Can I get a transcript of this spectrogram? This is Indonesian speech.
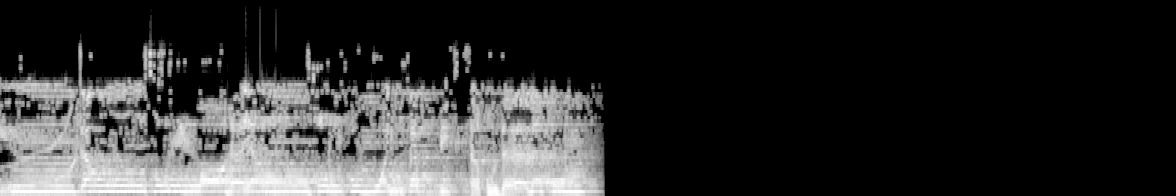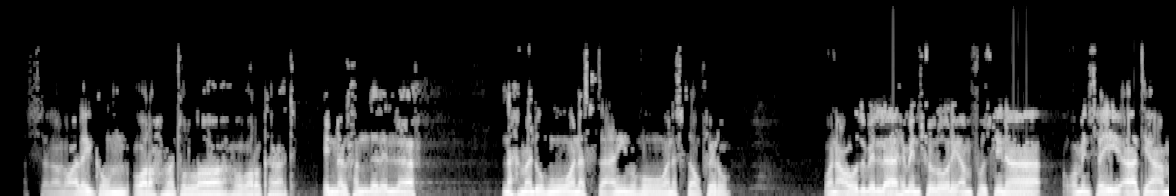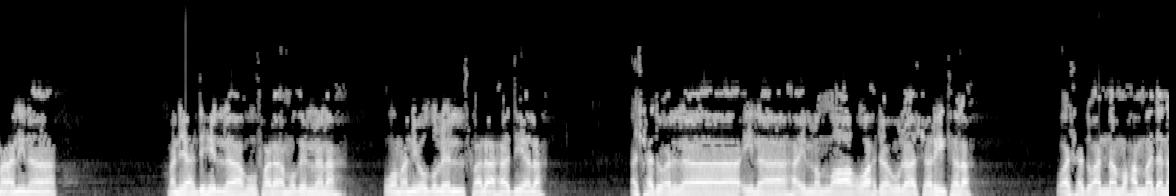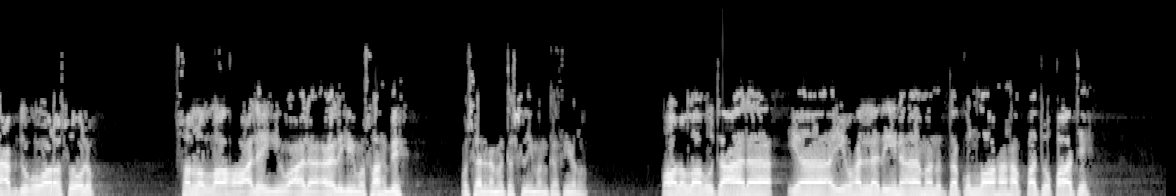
إن تنصروا الله ينصركم ويثبت أقدامكم. السلام عليكم ورحمة الله وبركاته. إن الحمد لله نحمده ونستعينه ونستغفره ونعوذ بالله من شرور أنفسنا ومن سيئات أعمالنا من يهده الله فلا مضل له ومن يضلل فلا هادي له. أشهد أن لا إله إلا الله وحده لا شريك له وأشهد أن محمدا عبده ورسوله صلى الله عليه وعلى آله وصحبه وسلم تسليما كثيرا. قال الله تعالى يا أيها الذين آمنوا اتقوا الله حق تقاته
